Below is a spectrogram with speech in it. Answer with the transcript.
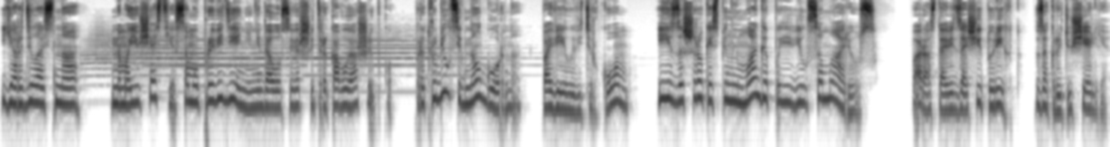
Я родилась на... На мое счастье, само провидение не дало совершить роковую ошибку. Протрубил сигнал горна, повеяло ветерком, и из-за широкой спины мага появился Мариус. «Пора ставить защиту, Рихт, закрыть ущелье».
